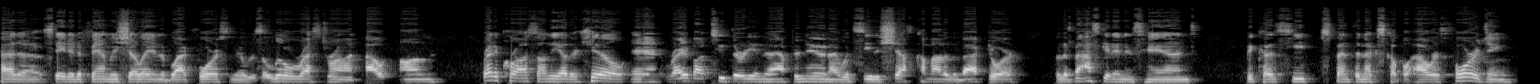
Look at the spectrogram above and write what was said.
had a stayed at a family chalet in the Black Forest, and there was a little restaurant out on right across on the other hill. And right about two thirty in the afternoon, I would see the chef come out of the back door with a basket in his hand because he spent the next couple hours foraging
